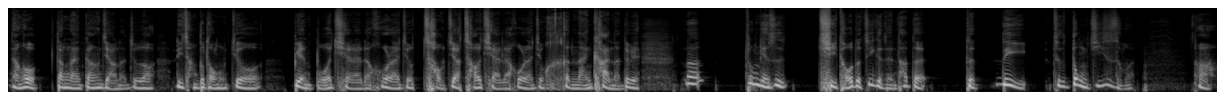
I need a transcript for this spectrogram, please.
然后，当然刚刚讲的，就是说立场不同就辩驳起来了，后来就吵架吵起来了，后来就很难看了，对不对？那重点是起头的这个人他的。利这个动机是什么啊？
